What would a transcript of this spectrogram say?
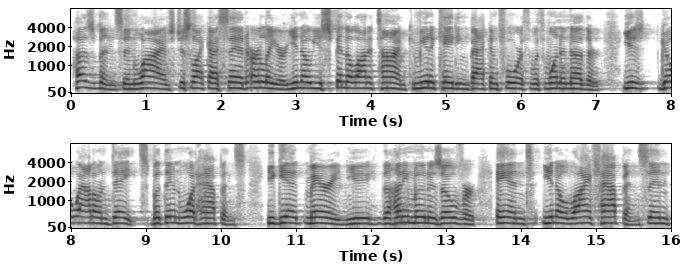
Husbands and wives, just like I said earlier, you know, you spend a lot of time communicating back and forth with one another. You go out on dates, but then what happens? You get married, you, the honeymoon is over, and, you know, life happens. And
